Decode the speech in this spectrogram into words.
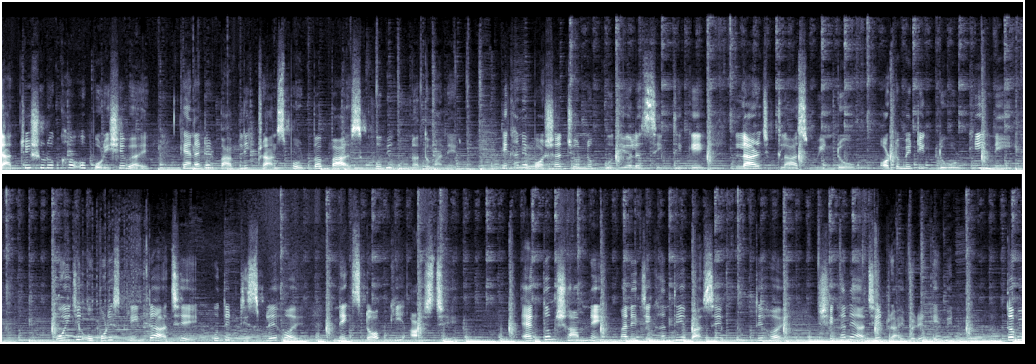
যাত্রী সুরক্ষা ও পরিষেবায় ক্যানাডার পাবলিক ট্রান্সপোর্ট বা বাস খুবই উন্নত মানের। এখানে বসার জন্য গদিওয়ালা সিট থেকে large glass window, automatic door কি নেই। ওই যে ওপরে স্ক্রিনটা আছে, ওতে ডিসপ্লে হয়, নেক্সট স্টপ কি আসছে। একদম সামনে মানে যেখান দিয়ে বাসে উঠতে হয়, সেখানে আছে ড্রাইভারের কেবিন। তবে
